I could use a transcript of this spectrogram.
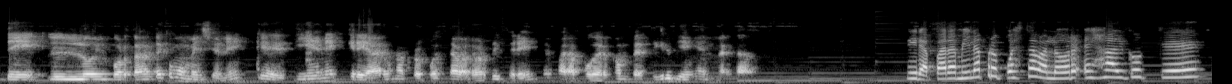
de lo importante, como mencioné, que tiene crear una propuesta de valor diferente para poder competir bien en el mercado? Mira, para mí la propuesta de valor es algo que,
